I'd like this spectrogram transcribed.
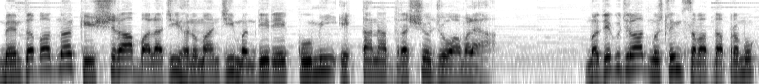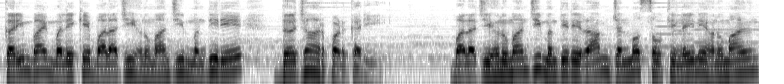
મહેમદાબાદના કેશરા બાલાજી હનુમાનજી મંદિરે કોમી એકતાના દ્રશ્યો જોવા મળ્યા. મધ્ય ગુજરાત મુસ્લિમ સમાજના પ્રમુખ કરીમભાઈ મલેકે બાલાજી હનુમાનજી મંદિરે ધજા અર્પણ કરી. બાલાજી હનુમાનજી મંદિરે રામ જન્મોત્સવથી લઈને હનુમાન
